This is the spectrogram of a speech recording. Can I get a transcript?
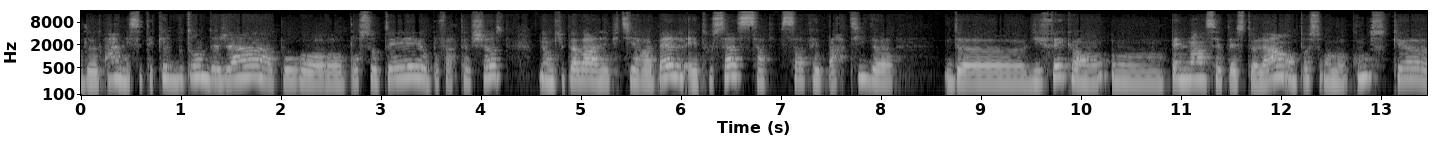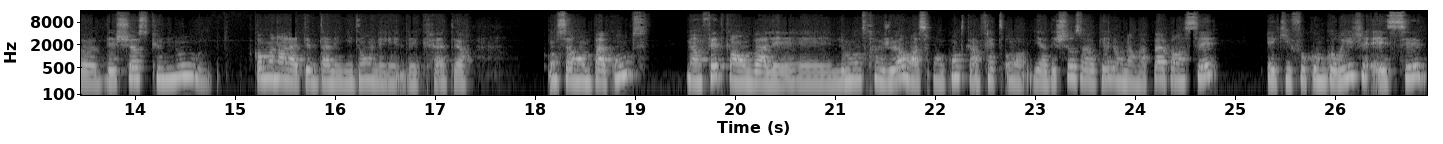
de Ah, mais c'était quel bouton déjà pour, pour sauter ou pour faire telle chose? Donc, il peut y avoir des petits rappels et tout ça, ça, fait partie de, de, du fait qu'en peinant ces tests-là, on peut se rendre compte que des choses que nous, comme on a la tête dans les guidons, les, créateurs, on ne se rend pas compte. Mais en fait, quand on va les, le montrer aux joueurs, on va se rendre compte qu'en fait, il y a des choses auxquelles on n'aura pas pensé et qu'il faut qu'on corrige. Et c'est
